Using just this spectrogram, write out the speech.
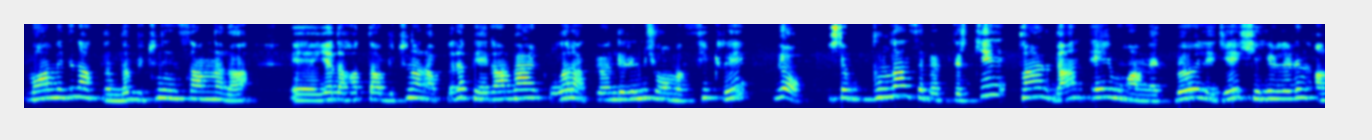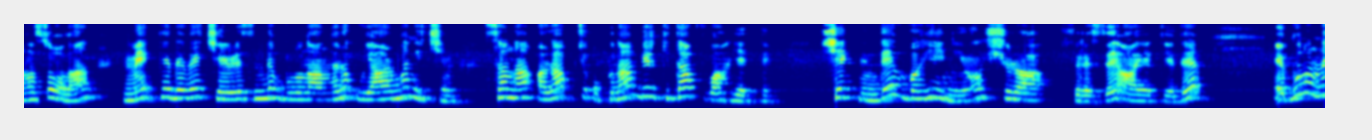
Muhammed'in aklında bütün insanlara e, ya da hatta bütün Araplara peygamber olarak gönderilmiş olma fikri yok. İşte bundan sebeptir ki Tanrı'dan ey Muhammed böylece şehirlerin anası olan Mekke'de ve çevresinde bulunanları uyarman için sana Arapça okunan bir kitap vahyettik şeklinde vahiy iniyor. Şura suresi ayet 7. E, bununla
